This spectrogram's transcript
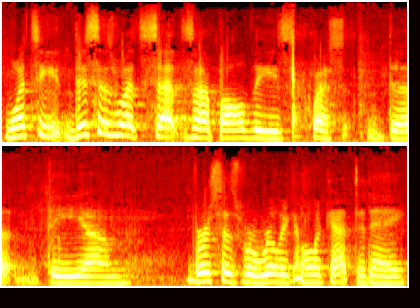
what's he? This is what sets up all these questions, the the um, verses we're really going to look at today.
